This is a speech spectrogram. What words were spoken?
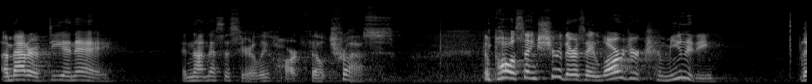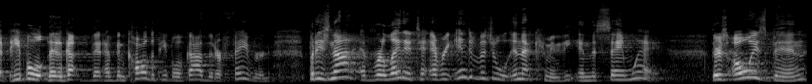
a matter of DNA and not necessarily heartfelt trust. And Paul is saying, sure, there's a larger community that people that, got, that have been called the people of God that are favored, but he's not related to every individual in that community in the same way. There's always been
